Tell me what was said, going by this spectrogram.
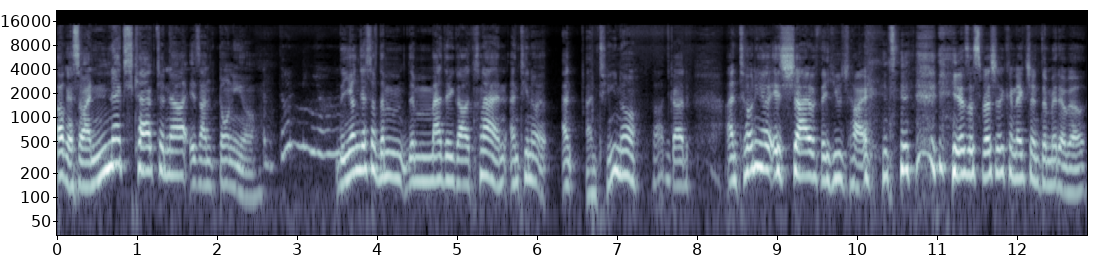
Okay, so our next character now is Antonio. Antonio. The youngest of the the Madrigal clan, Antino, An- Antino, oh God, Antonio is shy with a huge heart. he has a special connection to Mirabel,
